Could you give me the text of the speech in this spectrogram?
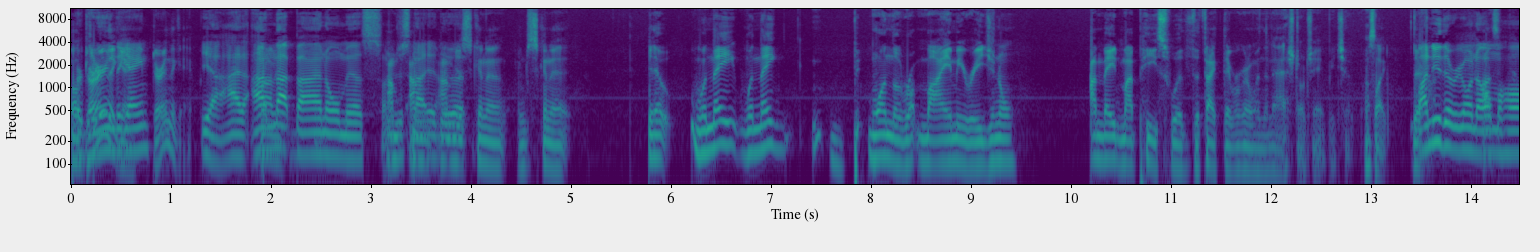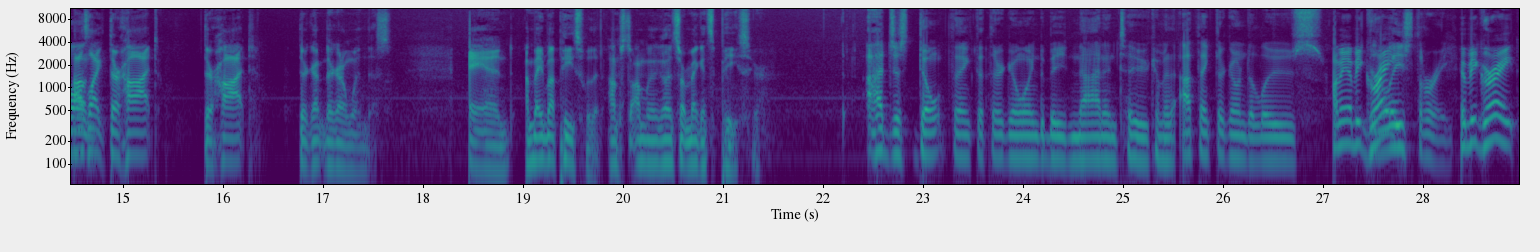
oh, or during, the game. During the game. Yeah, I, I'm not buying Ole Miss. I'm, just not I'm, I'm it. just gonna. I'm just gonna. You know, when they when they won the Miami regional, I made my peace with the fact they were going to win the national championship. I was like, they're I knew they were going to I was, Omaha. I was like, they're hot. They're hot. They're gonna. They're going to win this. And I made my peace with it. I'm. St- I'm going to go and start making some peace here. I just don't think that they're going to be nine and two coming. I think they're going to lose I mean, it'd be great. at least three. It'd be great.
